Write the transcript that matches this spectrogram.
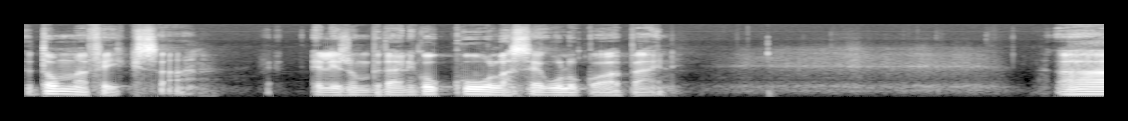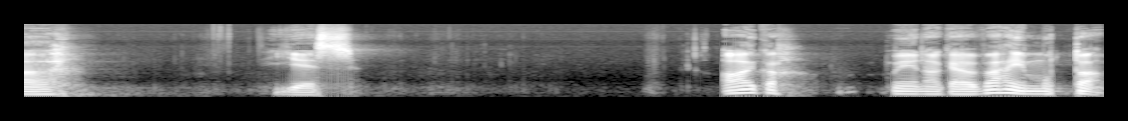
Ja ton mä fiksaan. Eli sun pitää niinku kuulla se ulkoa päin. Uh, yes. Aika meinaa käy vähin, mutta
